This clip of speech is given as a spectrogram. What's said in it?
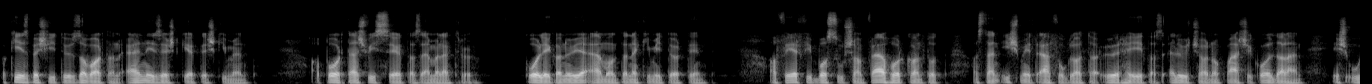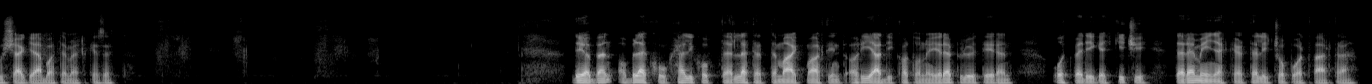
A kézbesítő zavartan elnézést kért és kiment. A portás visszaért az emeletről. Kolléganője elmondta neki, mi történt. A férfi bosszúsan felhorkantott, aztán ismét elfoglalta őrhelyét az előcsarnok másik oldalán, és újságjába temetkezett. Délben a Black Hawk helikopter letette Mike Martint a Riádi katonai repülőtéren, ott pedig egy kicsi, de reményekkel teli csoport várt rá.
